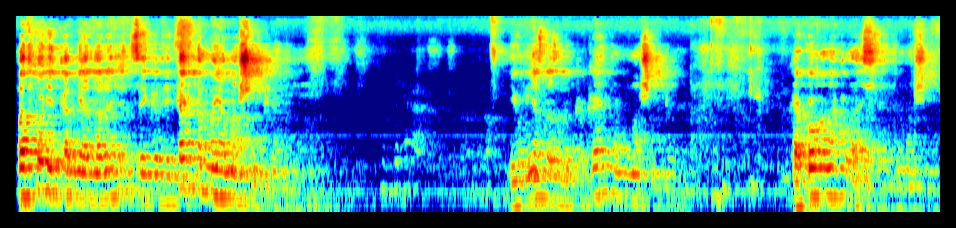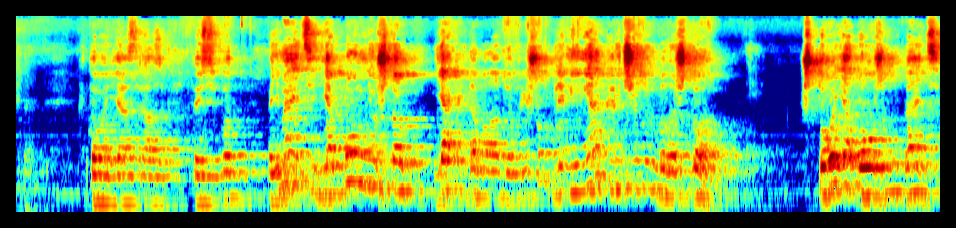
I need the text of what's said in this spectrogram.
подходит ко мне одна родительница и говорит, как там моя машинка? И у меня сразу, какая там машинка? В каком она классе? Кто я сразу... То есть вот, понимаете, я помню, что я, когда молодой пришел, для меня ключевым было что? Что я должен дать?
